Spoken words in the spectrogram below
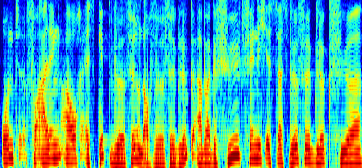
Und vor allem auch, es gibt Würfel und auch Würfelglück, aber gefühlt finde ich, ist das Würfelglück für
